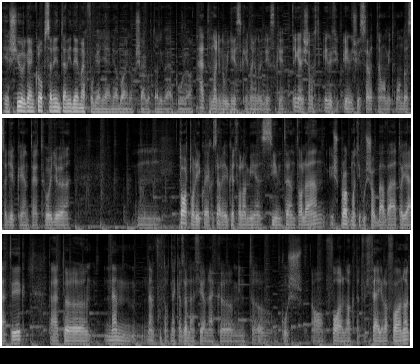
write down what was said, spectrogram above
És Jürgen Klopp szerintem idén meg fogja nyerni a bajnokságot a liverpool Hát nagyon úgy néz ki, nagyon úgy néz ki. Igen, és most én is, én is visszavettem, amit mondasz egyébként, tehát hogy mm, tartalékolják az erejüket valamilyen szinten talán, és pragmatikusabbá vált a játék, tehát ö, nem, nem futnak neki az ellenfélnek, ö, mint ö, kos a falnak, tehát hogy fejjel a falnak.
